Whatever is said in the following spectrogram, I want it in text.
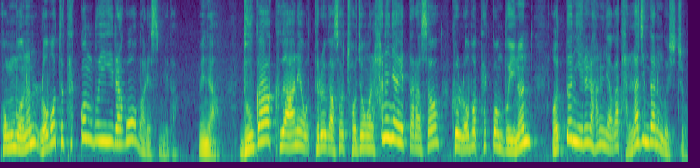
공무원은 로봇 태권브이라고 말했습니다. 왜냐? 누가 그 안에 들어가서 조종을 하느냐에 따라서 그 로봇 태권브이는 어떤 일을 하느냐가 달라진다는 것이죠.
